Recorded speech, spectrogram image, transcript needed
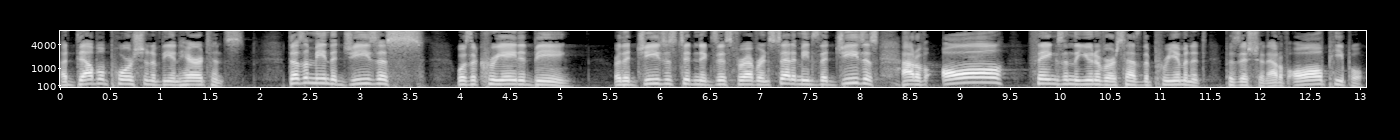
a double portion of the inheritance. Doesn't mean that Jesus was a created being or that Jesus didn't exist forever. Instead, it means that Jesus, out of all things in the universe, has the preeminent position, out of all people.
